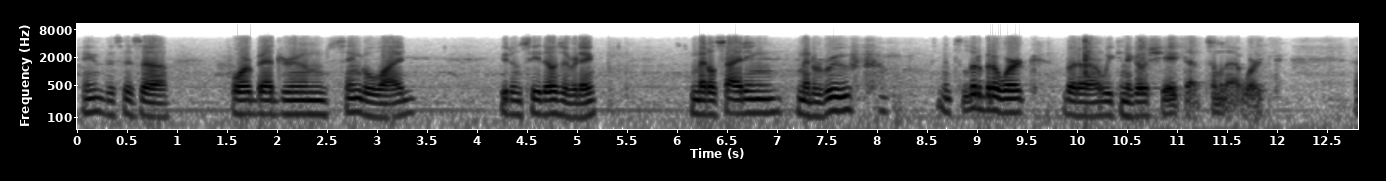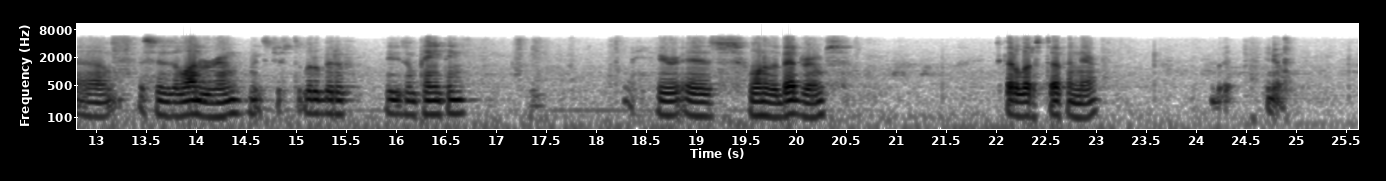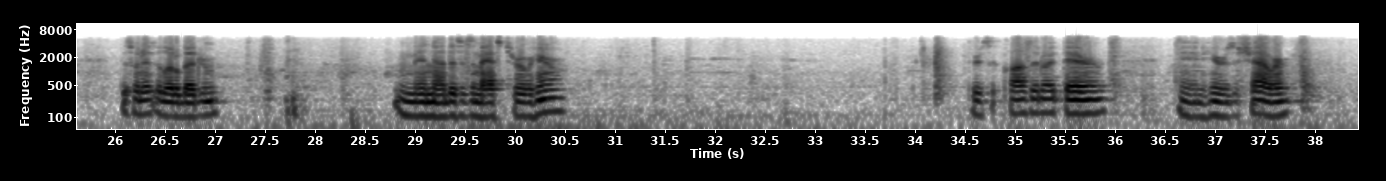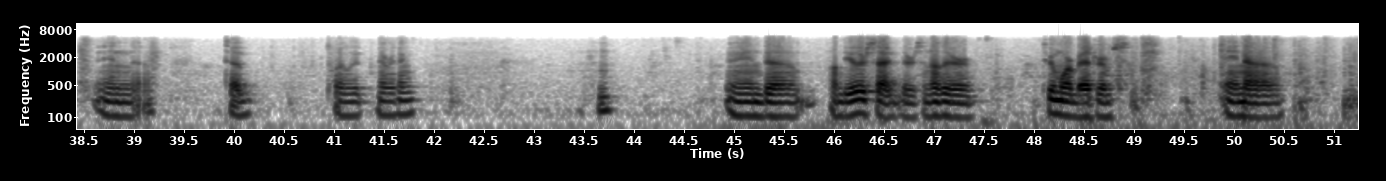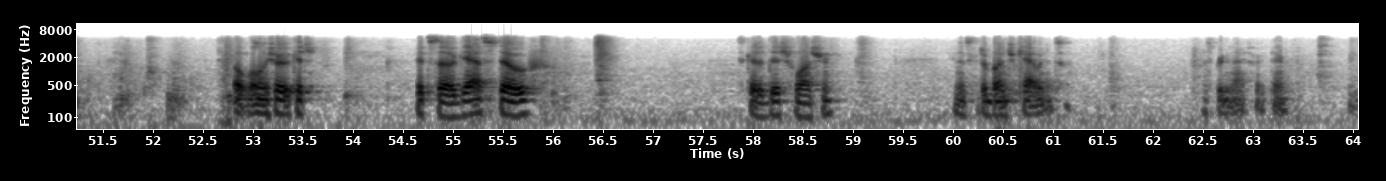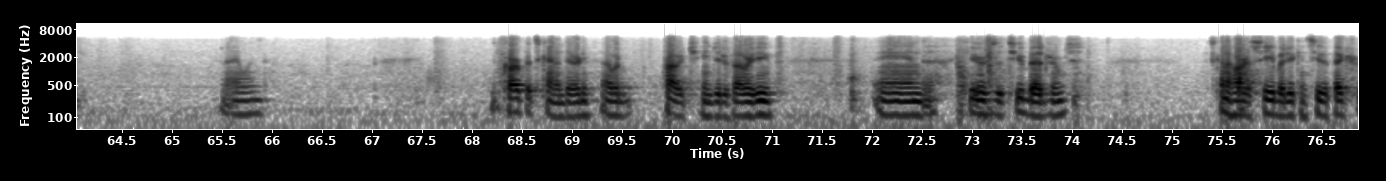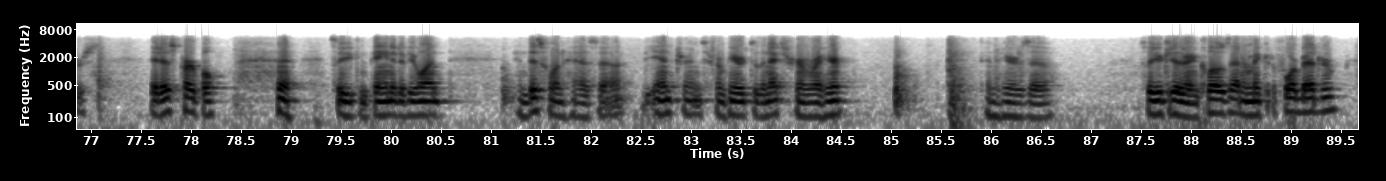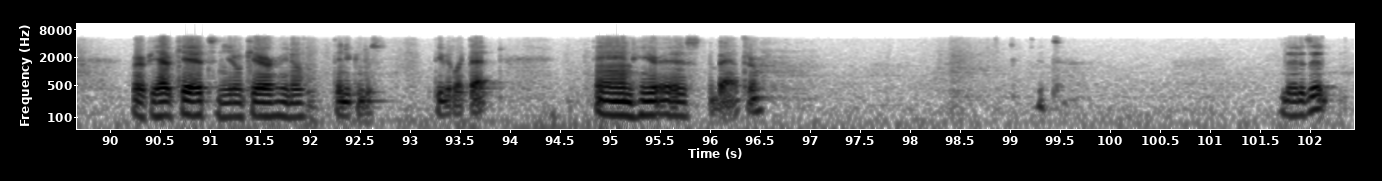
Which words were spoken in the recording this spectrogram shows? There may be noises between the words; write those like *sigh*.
Okay, this is a four bedroom single wide. You don't see those every day. Metal siding, metal roof. It's a little bit of work, but uh, we can negotiate that some of that work. Um, this is a laundry room. It's just a little bit of maybe some painting. Here is one of the bedrooms. It's got a lot of stuff in there, but you know, this one is a little bedroom. And then uh, this is the master over here. There's a closet right there, and here's a shower and uh, tub, toilet, and everything. Mhm. And uh, on the other side, there's another two more bedrooms, and uh, oh, well, let me show you the kitchen. It's a gas stove. Got a dishwasher, and it's got a bunch of cabinets. That's pretty nice right there. An island. The carpet's kind of dirty. I would probably change it if I were you. And here's the two bedrooms. It's kind of hard to see, but you can see the pictures. It is purple, *laughs* so you can paint it if you want. And this one has uh, the entrance from here to the next room right here. And here's a... So you could either enclose that and make it a four bedroom, or if you have kids and you don't care, you know, then you can just leave it like that. And here is the bathroom. That is it.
